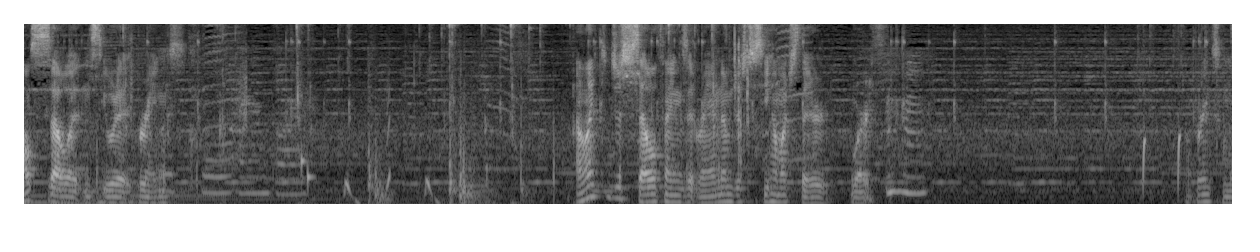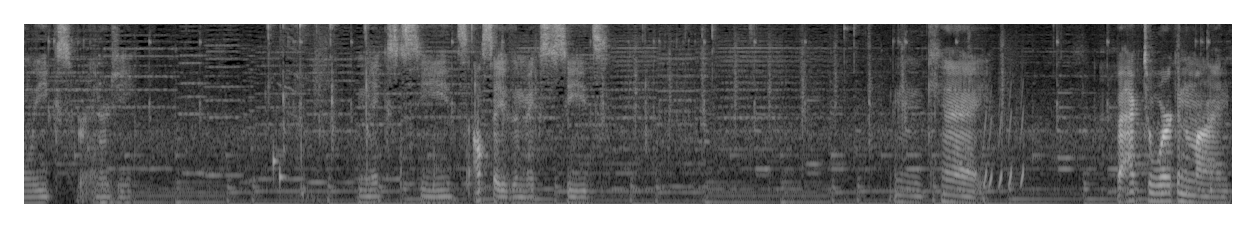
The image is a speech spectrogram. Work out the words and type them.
I'll sell it and see what it brings. Wood, coal, iron bar. I like to just sell things at random just to see how much they're worth. Mm-hmm. I'll bring some leeks for energy. Mixed seeds. I'll save the mixed seeds. Okay. Back to work in the mine.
